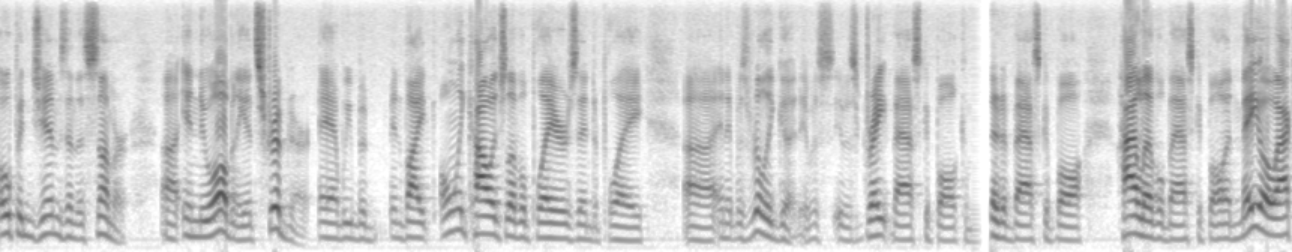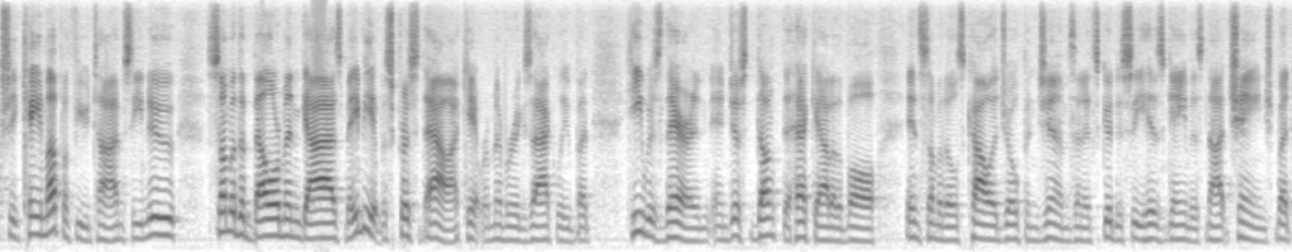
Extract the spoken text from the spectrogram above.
open gyms in the summer uh, in New Albany at Scribner, and we would invite only college level players in to play. Uh, and it was really good. It was it was great basketball, competitive basketball high level basketball. And Mayo actually came up a few times. He knew some of the Bellarmine guys. Maybe it was Chris Dow. I can't remember exactly, but he was there and, and just dunked the heck out of the ball in some of those college open gyms. And it's good to see his game has not changed. But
